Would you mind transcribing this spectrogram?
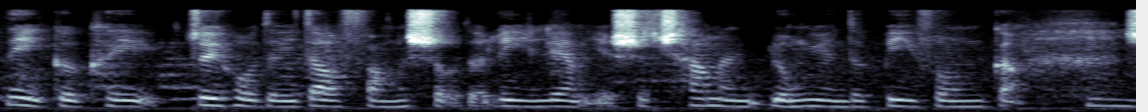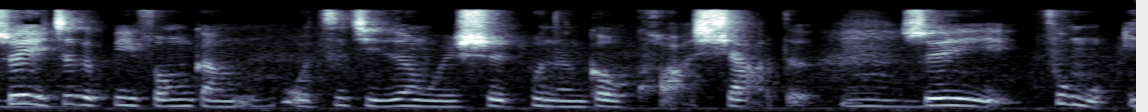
那个可以最后的一道防守的力量，也是他们永远的避风港。嗯所以这个避风港，我自己认为是不能够垮下的。嗯所以父母一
